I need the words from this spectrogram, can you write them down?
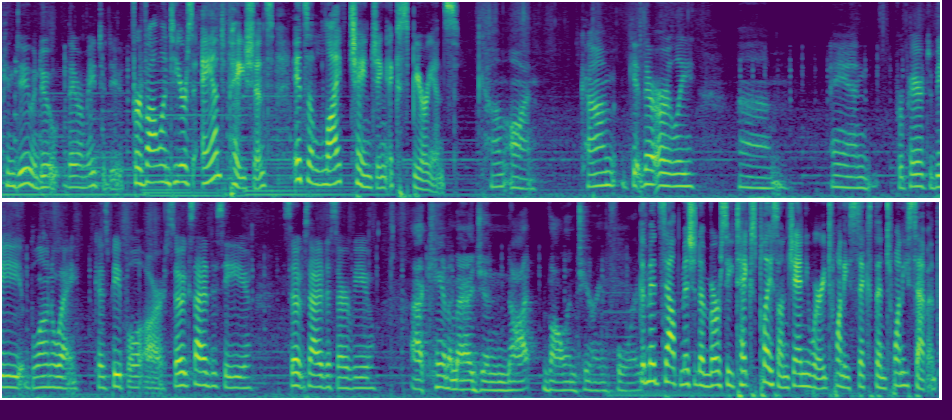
can do and do what they were made to do. For volunteers and patients, it's a life-changing experience. Come on. Come, get there early, um, and prepare to be blown away because people are so excited to see you, so excited to serve you. I can't imagine not volunteering for it. The Mid South Mission of Mercy takes place on January 26th and 27th.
